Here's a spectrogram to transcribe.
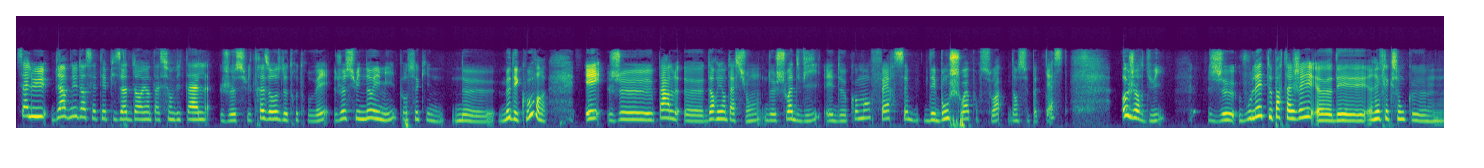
Salut, bienvenue dans cet épisode d'orientation vitale. Je suis très heureuse de te retrouver. Je suis Noémie pour ceux qui ne me découvrent et je parle euh, d'orientation, de choix de vie et de comment faire des bons choix pour soi dans ce podcast. Aujourd'hui, je voulais te partager euh, des réflexions que,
